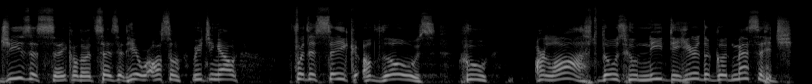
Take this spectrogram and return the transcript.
Jesus' sake, although it says it here, we're also reaching out for the sake of those who are lost, those who need to hear the good message.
